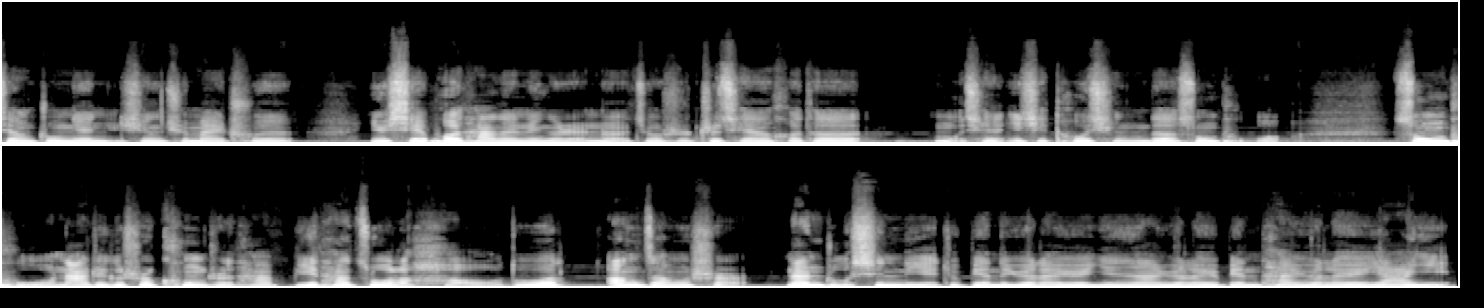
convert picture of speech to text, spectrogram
向中年女性去卖春。因为胁迫他的那个人呢，就是之前和他母亲一起偷情的松浦。松浦拿这个事儿控制他，逼他做了好多肮脏事儿。男主心里也就变得越来越阴暗，越来越变态，越来越压抑。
